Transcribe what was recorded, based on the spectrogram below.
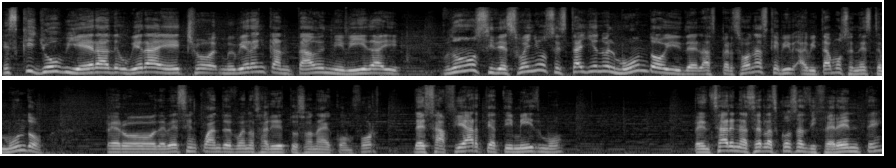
es que yo hubiera hubiera hecho, me hubiera encantado en mi vida y no, si de sueños está lleno el mundo y de las personas que habitamos en este mundo. Pero de vez en cuando es bueno salir de tu zona de confort, desafiarte a ti mismo, pensar en hacer las cosas diferente.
